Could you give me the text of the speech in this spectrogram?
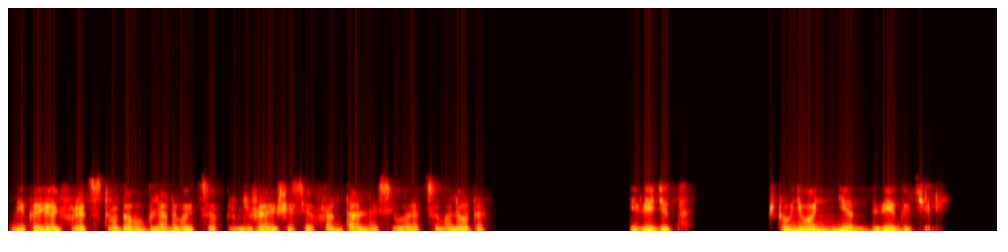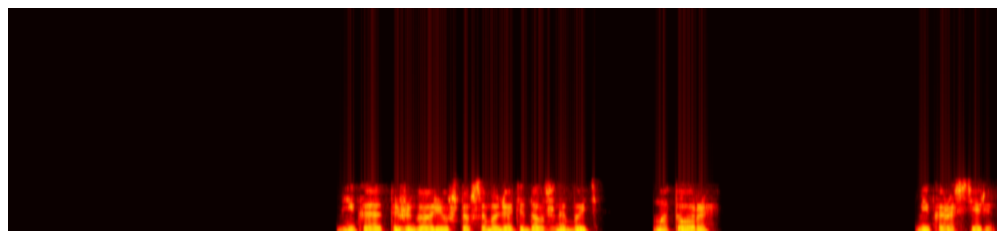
Мика и Альфред с трудом вглядываются в приближающийся фронтальный силуэт самолета и видят, что у него нет двигателей. Мика, ты же говорил, что в самолете должны быть моторы? Мика растерян.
